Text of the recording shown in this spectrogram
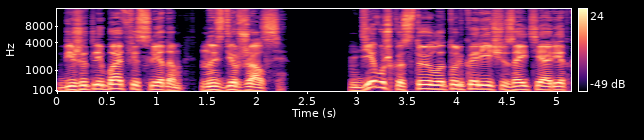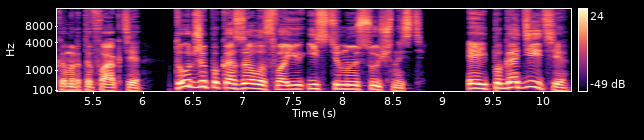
бежит ли Баффи следом, но сдержался. Девушка, стоило только речи зайти о редком артефакте, тут же показала свою истинную сущность. «Эй, погодите!»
